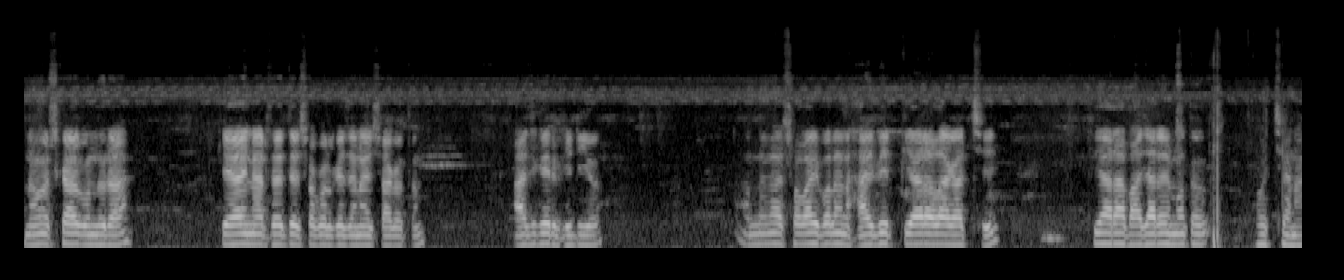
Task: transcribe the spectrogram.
নমস্কার বন্ধুরা কেআই নার্সারিতে সকলকে জানাই স্বাগতম। আজকের ভিডিও, আপনারা সবাই বলেন হাইব্রিড পেয়ারা লাগাচ্ছি। পেয়ারা বাজারের মতো হচ্ছে না।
